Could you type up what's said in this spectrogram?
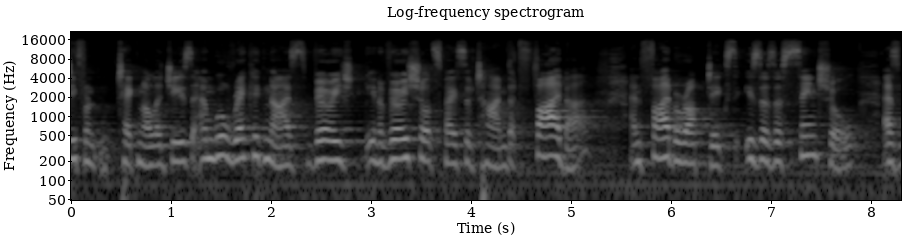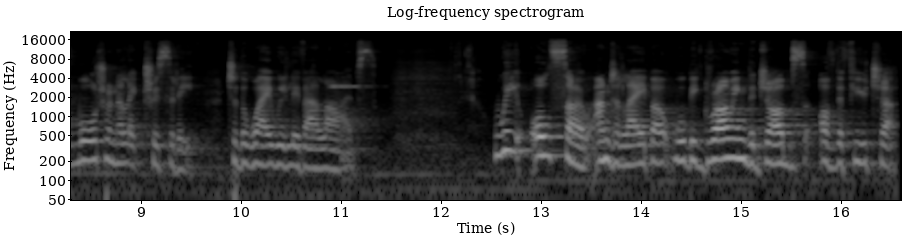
different technologies and we'll recognise very, in a very short space of time that fibre and fibre optics is as essential as water and electricity to the way we live our lives. We also, under Labor, will be growing the jobs of the future.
